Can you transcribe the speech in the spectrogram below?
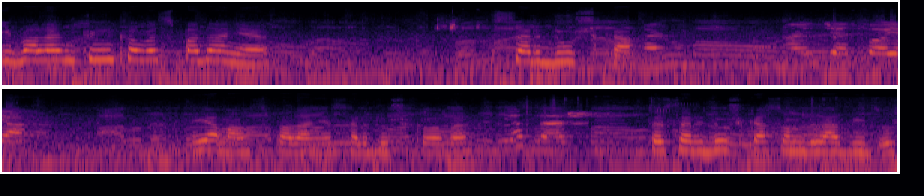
I walentynkowe spadanie. Serduszka. A gdzie, to ja? Ja mam spadanie serduszkowe. Ja też. Te serduszka są dla widzów.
